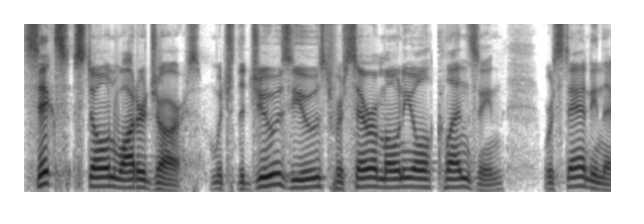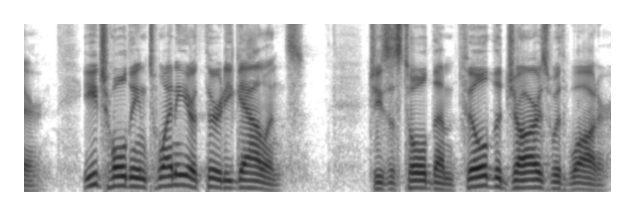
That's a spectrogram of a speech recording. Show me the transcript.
Six stone water jars, which the Jews used for ceremonial cleansing, were standing there, each holding 20 or 30 gallons. Jesus told them, Fill the jars with water.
